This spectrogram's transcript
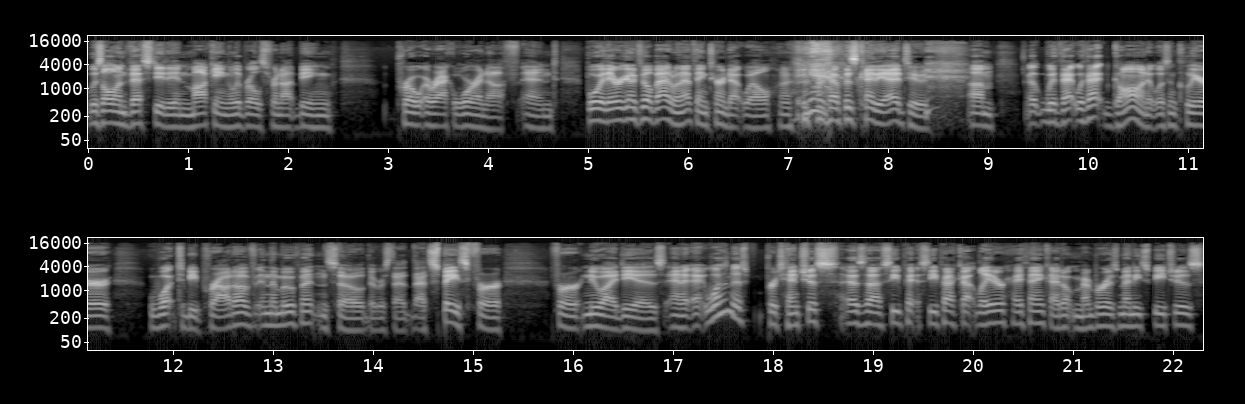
was all invested in mocking liberals for not being pro Iraq war enough. And boy, they were going to feel bad when that thing turned out well. Yeah. that was kind of the attitude. Um, with that with that gone, it wasn't clear what to be proud of in the movement, and so there was that that space for for new ideas. And it, it wasn't as pretentious as uh, CPAC, CPAC got later. I think I don't remember as many speeches,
